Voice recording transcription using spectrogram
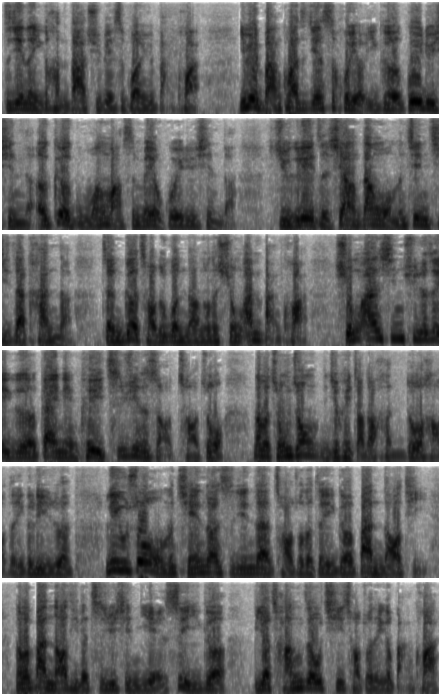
之间的一个很大区别是关于板块。因为板块之间是会有一个规律性的，而个股往往是没有规律性的。举个例子，像当我们近期在看的整个炒作过程当中的雄安板块、雄安新区的这一个概念，可以持续性的炒炒作，那么从中你就可以找到很多好的一个利润。例如说，我们前一段时间在炒作的这一个半导体，那么半导体的持续性也是一个比较长周期炒作的一个板块。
